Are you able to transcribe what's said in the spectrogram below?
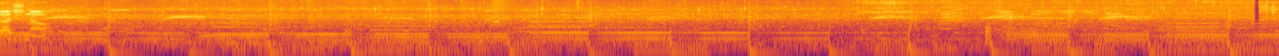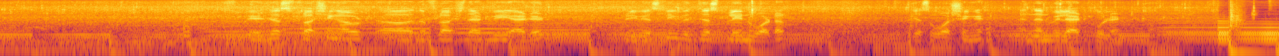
Flush now. We are just flushing out uh, the flush that we added previously with just plain water. Just washing it and then we'll add coolant.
